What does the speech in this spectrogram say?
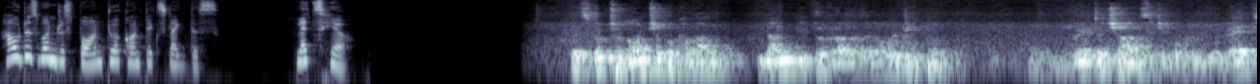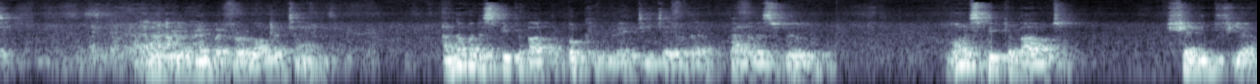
How does one respond to a context like this? Let's hear. It's good to launch a book among young people rather than old people. Greater chance that your book will be read and will be remembered for a longer time. I'm not going to speak about the book in great detail, the panelists will. I want to speak about shedding fear.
